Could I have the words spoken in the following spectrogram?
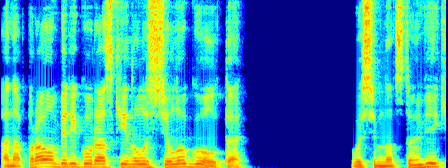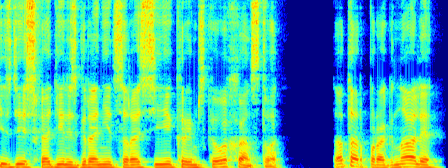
а на правом берегу раскинулось село Голта. В XVIII веке здесь сходились границы России и Крымского ханства. Татар прогнали,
